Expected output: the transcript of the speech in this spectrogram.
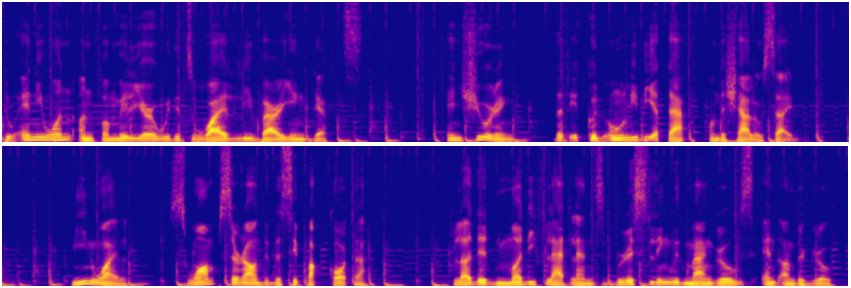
to anyone unfamiliar with its wildly varying depths, ensuring that it could only be attacked on the shallow side. Meanwhile, swamps surrounded the Sipak Kota, flooded muddy flatlands bristling with mangroves and undergrowth.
